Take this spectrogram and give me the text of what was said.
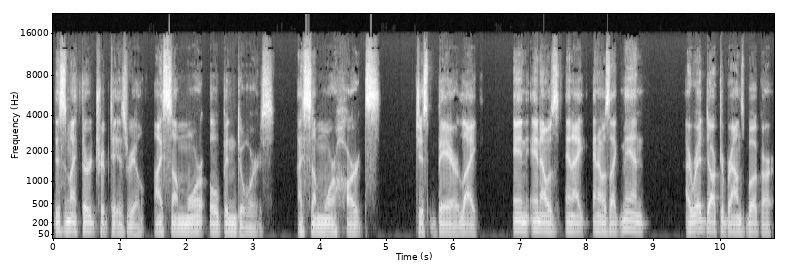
this is my third trip to Israel. I saw more open doors. I saw more hearts just bare like, and, and I was, and I, and I was like, man, I read Dr. Brown's book. Our,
